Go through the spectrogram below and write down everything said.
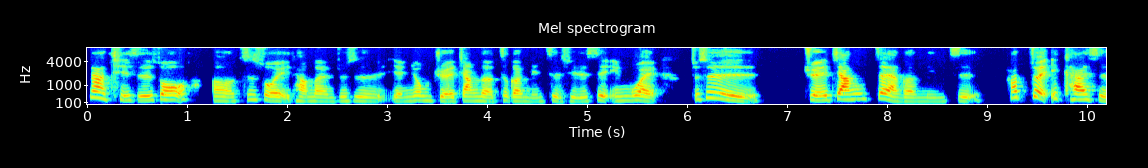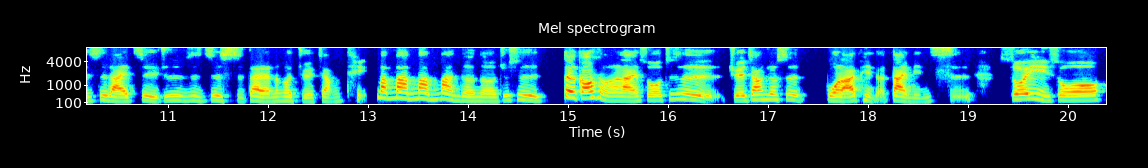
那其实说，呃，之所以他们就是沿用爵江的这个名字，其实是因为就是爵江这两个名字，它最一开始是来自于就是日治时代的那个绝江艇，慢慢慢慢的呢，就是对高雄人来说，就是绝江就是舶来品的代名词。所以说，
